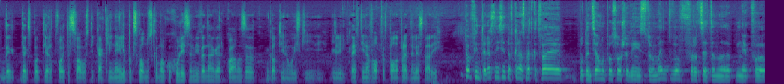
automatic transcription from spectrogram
да, да експлуатират твоите слабости, как ли не, или пък склонност към алкохолизъм и веднага реклама за готино уиски или ефтина водка в по-напредналия стадий. То в интерес на истината, в крайна сметка, това е потенциално просто още един инструмент в ръцете на някаква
